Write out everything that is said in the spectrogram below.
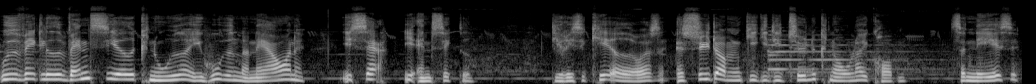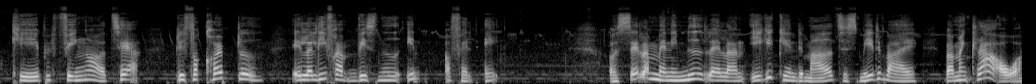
udviklede vandsirede knuder i huden og nerverne, især i ansigtet. De risikerede også, at sygdommen gik i de tynde knogler i kroppen, så næse, kæbe, fingre og tær blev forkrøblet eller ligefrem visnede ind og faldt af. Og selvom man i middelalderen ikke kendte meget til smitteveje, var man klar over,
